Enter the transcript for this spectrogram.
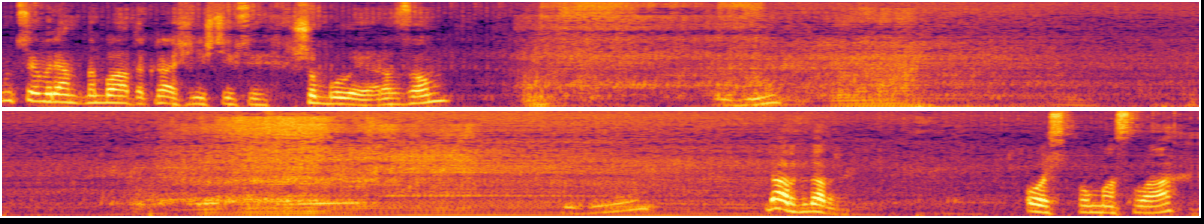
Ну, цей варіант набагато краще, ніж ті всі, що були разом. Мгм. Добре, добре. Ось по маслах.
